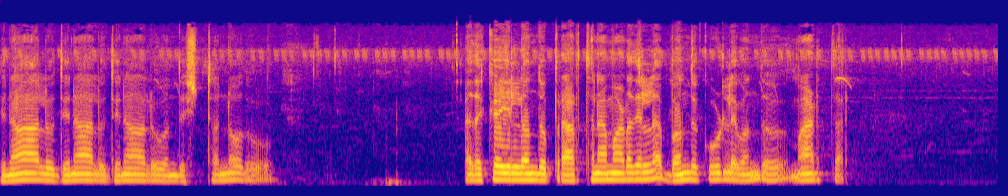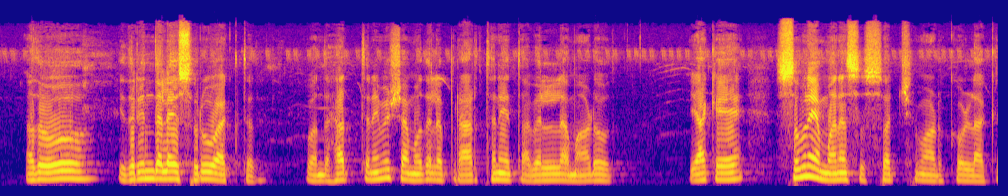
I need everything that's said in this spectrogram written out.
ದಿನಾಲು ದಿನಾಲು ದಿನಾಲು ಒಂದಿಷ್ಟು ಅನ್ನೋದು ಅದಕ್ಕೆ ಇಲ್ಲೊಂದು ಪ್ರಾರ್ಥನಾ ಮಾಡೋದಿಲ್ಲ, ಬಂದು ಕೂಡಲೇ ಒಂದು ಮಾಡ್ತಾರೆ. ಅದು ಇದರಿಂದಲೇ ಶುರುವಾಗ್ತದೆ. ಒಂದು ಹತ್ತು ನಿಮಿಷ ಮೊದಲ ಪ್ರಾರ್ಥನೆ ತಾವೆಲ್ಲ ಮಾಡೋದು. ಯಾಕೆ? ಸುಮ್ಮನೆ ಮನಸ್ಸು ಸ್ವಚ್ಛ ಮಾಡ್ಕೊಳ್ಳಾಕ.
